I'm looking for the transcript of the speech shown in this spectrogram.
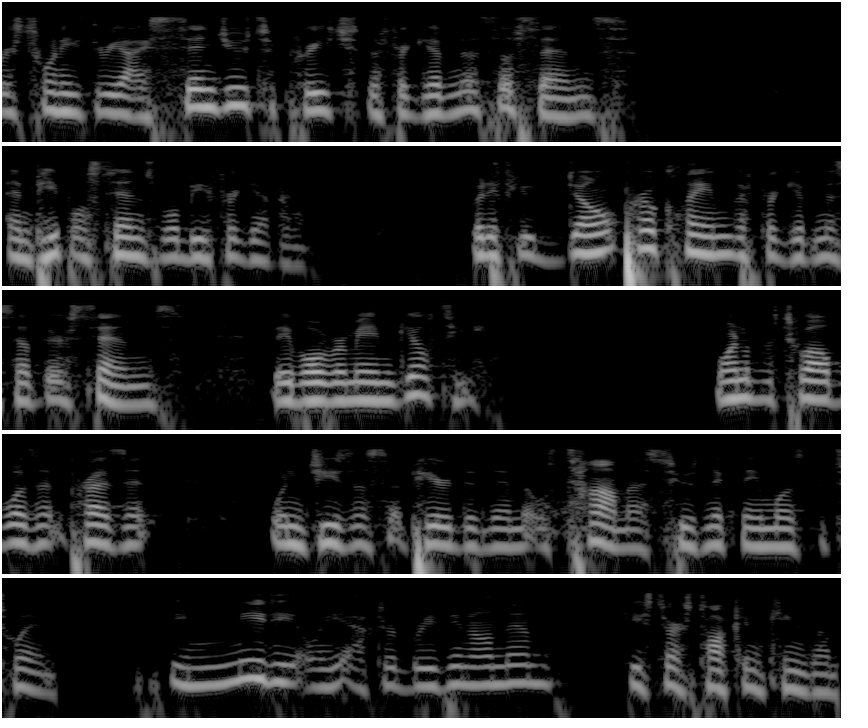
Verse 23 I send you to preach the forgiveness of sins, and people's sins will be forgiven. But if you don't proclaim the forgiveness of their sins, they will remain guilty. One of the twelve wasn't present when Jesus appeared to them. It was Thomas, whose nickname was the twin. Immediately after breathing on them, he starts talking kingdom.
